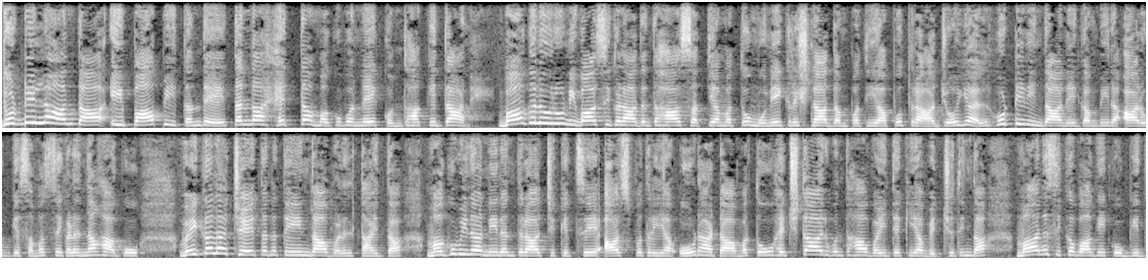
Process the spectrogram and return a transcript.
ದುಡ್ಡಿಲ್ಲ ಅಂತ ಈ ಪಾಪಿ ತಂದೆ ತನ್ನ ಹೆತ್ತ ಮಗುವನ್ನೇ ಕೊಂದುಹಾಕಿದ್ದಾನೆ. ಬಾಗಲೂರು ನಿವಾಸಿಗಳಾದಂತಹ ಸತ್ಯ ಮತ್ತು ಮುನಿಕೃಷ್ಣ ದಂಪತಿಯ ಪುತ್ರ ಜೋಯಲ್ ಹುಟ್ಟಿನಿಂದಾನೇ ಗಂಭೀರ ಆರೋಗ್ಯ ಸಮಸ್ಯೆಗಳನ್ನ ಹಾಗೂ ವಿಕಲಚೇತನತೆಯಿಂದ ಬಳಲ್ತಾ ಇದ್ದ ಮಗುವಿನ ನಿರಂತರ ಚಿಕಿತ್ಸೆ, ಆಸ್ಪತ್ರೆಯ ಓಡಾಟ ಮತ್ತು ಹೆಚ್ಚುತ್ತಾ ಇರುವಂತಹ ವೈದ್ಯಕೀಯ ವೆಚ್ಚದಿಂದ ಮಾನಸಿಕವಾಗಿ ಕುಗ್ಗಿದ್ದ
